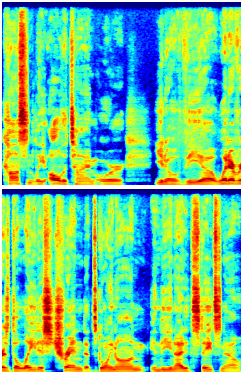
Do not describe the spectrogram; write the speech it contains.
constantly all the time or you know, the uh, whatever is the latest trend that's going on in the United States now,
